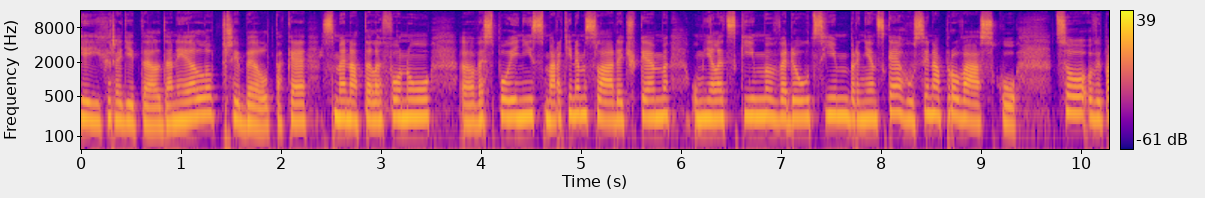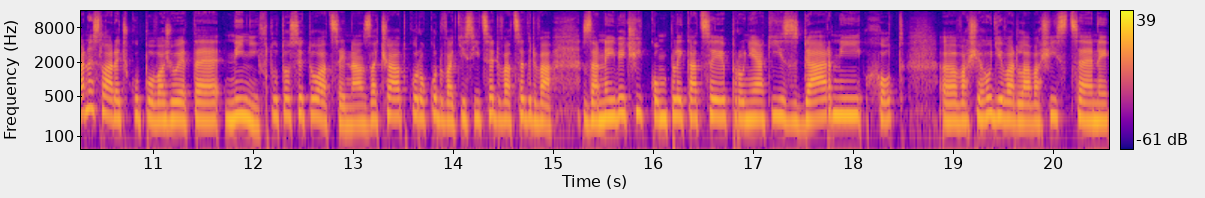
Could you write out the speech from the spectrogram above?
jejich ředitel Daniel Přibyl. Také jsme na telefonu eh, ve spojení s Martinem Sládečkem, uměleckým vedoucím Brněnské husy na provázku. Co vy, pane Sládečku, považujete nyní v tuto situaci na začátku roku 2022 za největší komplikaci pro nějaký zdárný chod eh, vašeho divadla, vaší scény,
